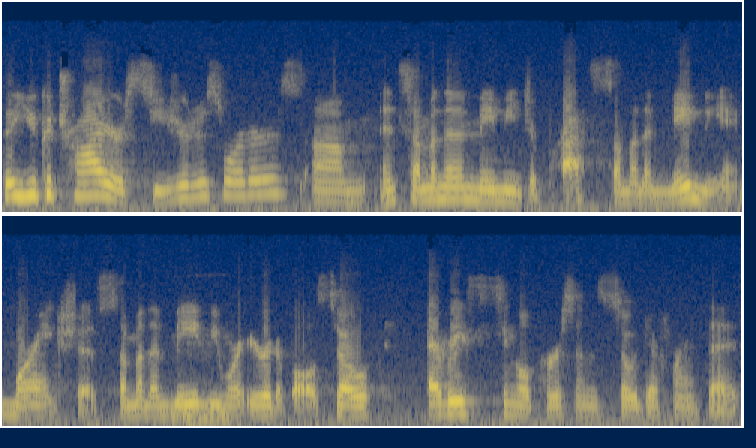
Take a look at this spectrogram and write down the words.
that you could try or seizure disorders. Um, and some of them made me depressed. Some of them made me more anxious. Some of them made mm-hmm. me more irritable. So every single person is so different that,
